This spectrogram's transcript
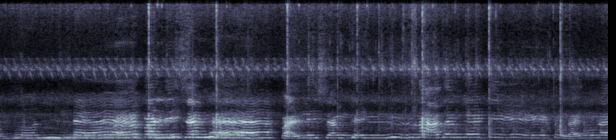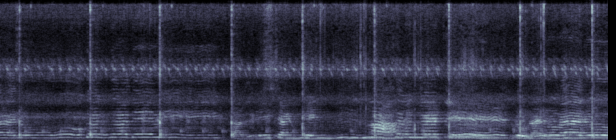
ഒന്നുണ്ട്. പള്ളിശങ്ക പള്ളിശങ്കിൻ നാദം കേട്ടിട്ടുണരുണരൂ ഗംഗാദേവി പള്ളിശങ്കിൻ നാദം കേട്ടിട്ടുണരുണരൂ ഗംഗാദേവി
